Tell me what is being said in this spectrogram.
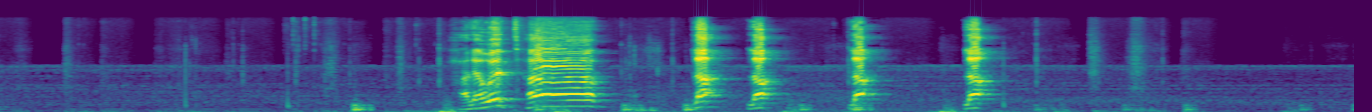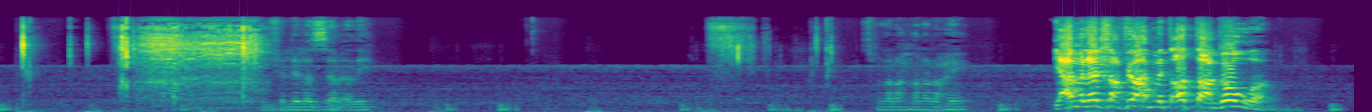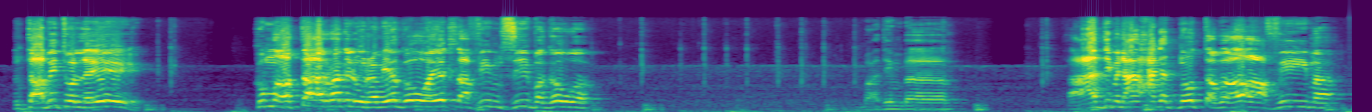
حلاوتها! لا! لا. لا. لا. في الليلة الزرقاء دي. بسم الله الرحمن الرحيم. يا عم لا يطلع في واحد متقطع جوه. انت عبيط ولا إيه؟ كون مقطع الراجل ورمياه جوه يطلع فيه مصيبة جوه. بعدين بقى أعدي من على حاجة تنط أقع فيه ما.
